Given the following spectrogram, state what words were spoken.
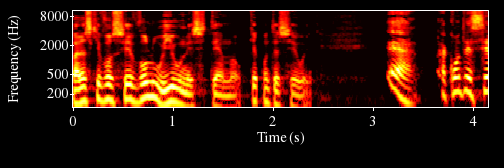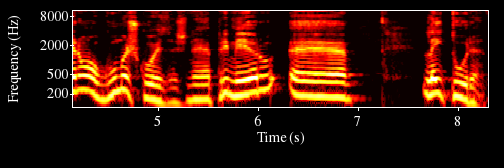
Parece que você evoluiu nesse tema. O que aconteceu aí? É, aconteceram algumas coisas, né? Primeiro, é, leitura.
